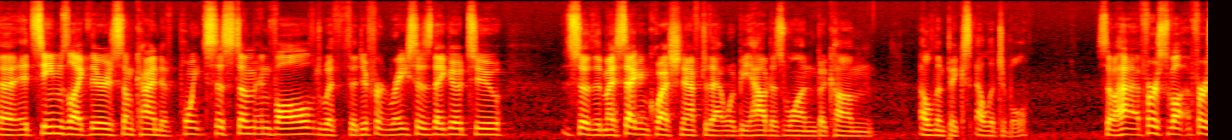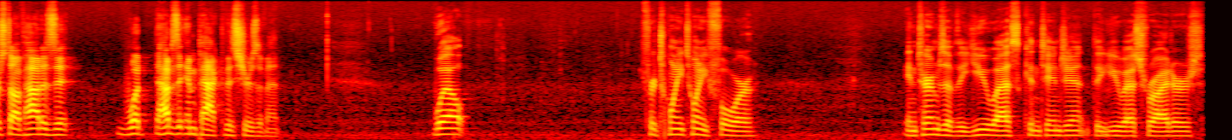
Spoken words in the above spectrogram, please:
uh, it seems like there's some kind of point system involved with the different races they go to. So that my second question after that would be, how does one become Olympics eligible? So how, first of all, first off, how does it what how does it impact this year's event? Well, for 2024, in terms of the U.S. contingent, the U.S. riders,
